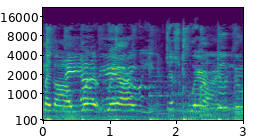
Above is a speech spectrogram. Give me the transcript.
my god, where, where are we? Just where are we?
